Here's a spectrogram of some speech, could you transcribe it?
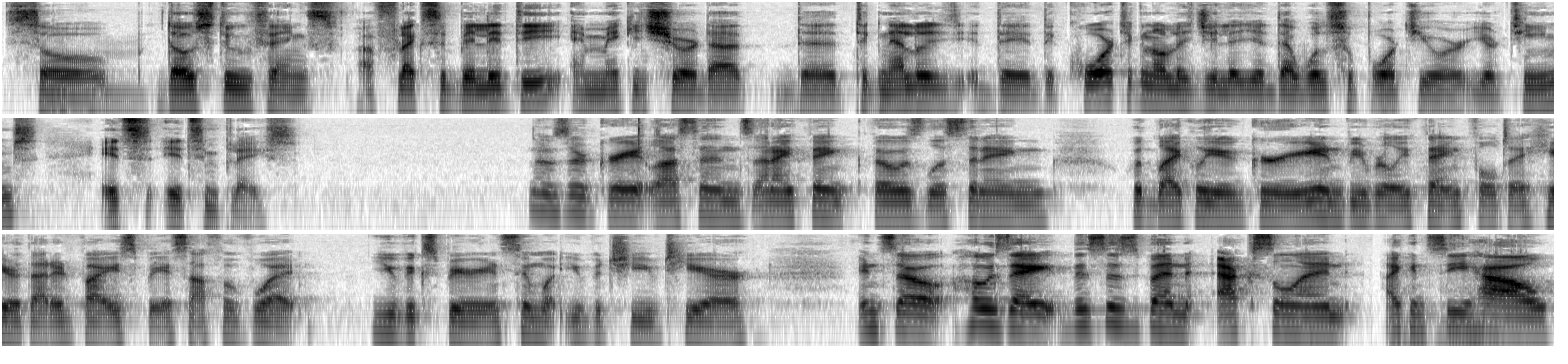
So mm-hmm. those two things, uh, flexibility and making sure that the technology, the, the core technology layer that will support your, your teams, it's it's in place. Those are great lessons. And I think those listening would likely agree and be really thankful to hear that advice based off of what you've experienced and what you've achieved here. And so, José, this has been excellent. I can see how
